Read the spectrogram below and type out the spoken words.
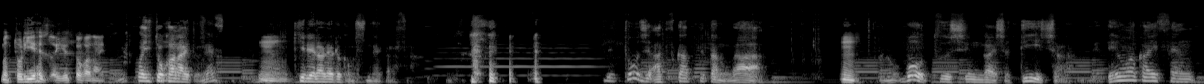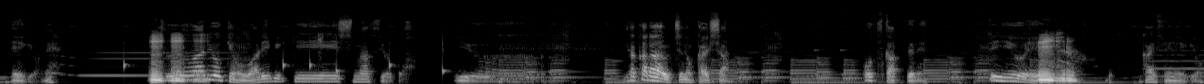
まあ、とりあえずは言っとかないとね。まあ、言っとかないとね、うん。切れられるかもしれないからさ。で当時扱ってたのが、うんあの某通信会社 D 社なんで、電話回線営業ね。うん通話料金を割引しますよという。だからうちの会社を使ってねっていう営業。うんうん。回線営業。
